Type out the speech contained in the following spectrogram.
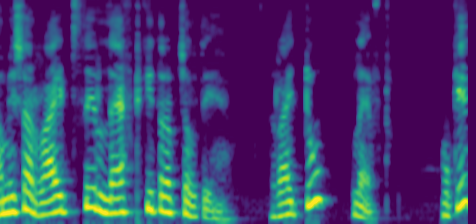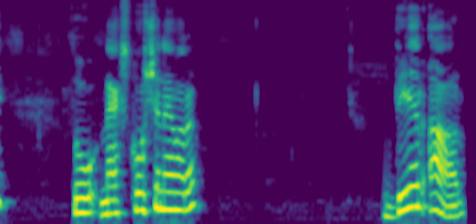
हमेशा राइट से लेफ़्ट की तरफ़ चलते हैं। Right to left okay so next question है हमारा। There are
